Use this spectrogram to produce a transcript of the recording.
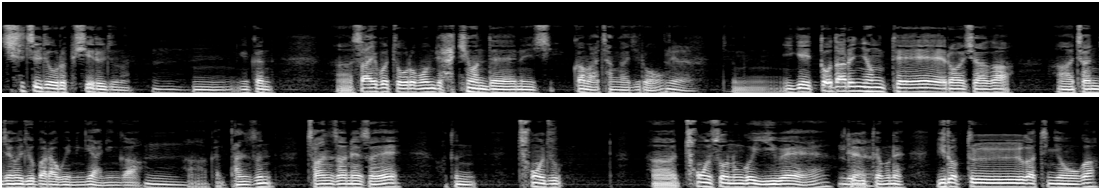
실질적으로 피해를 주는, 음, 음 그러니까 어, 사이버 쪽으로 보면 이제 해킹한다는 것과 마찬가지로 네. 지금 이게 또 다른 형태의 러시아가 어, 전쟁을 유발하고 있는 게 아닌가. 음. 어, 그러니까 단순 전선에서의 어떤 총을 주, 어, 총을 쏘는 거 이외에 네. 그렇기 때문에 유럽들 같은 경우가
